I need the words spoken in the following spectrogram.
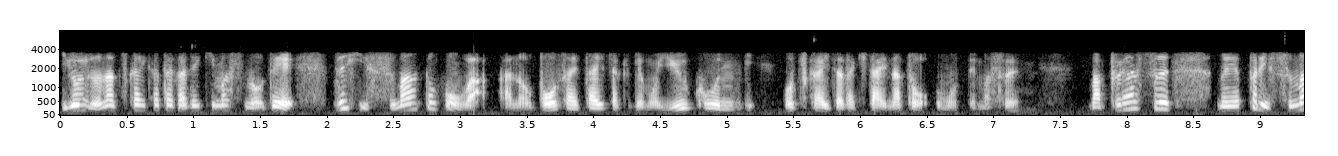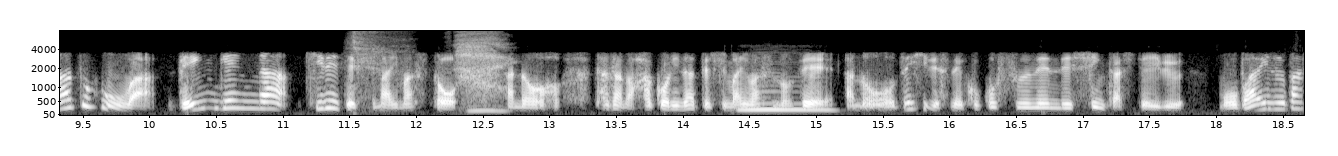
いろいろな使い方ができますので、ぜひスマートフォンはあの防災対策でも有効にお使いいただきたいなと思っています。まあ、プラス、やっぱりスマートフォンは電源が切れてしまいますと、はい、あの、ただの箱になってしまいますので、あの、ぜひですね、ここ数年で進化しているモバイルバッ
